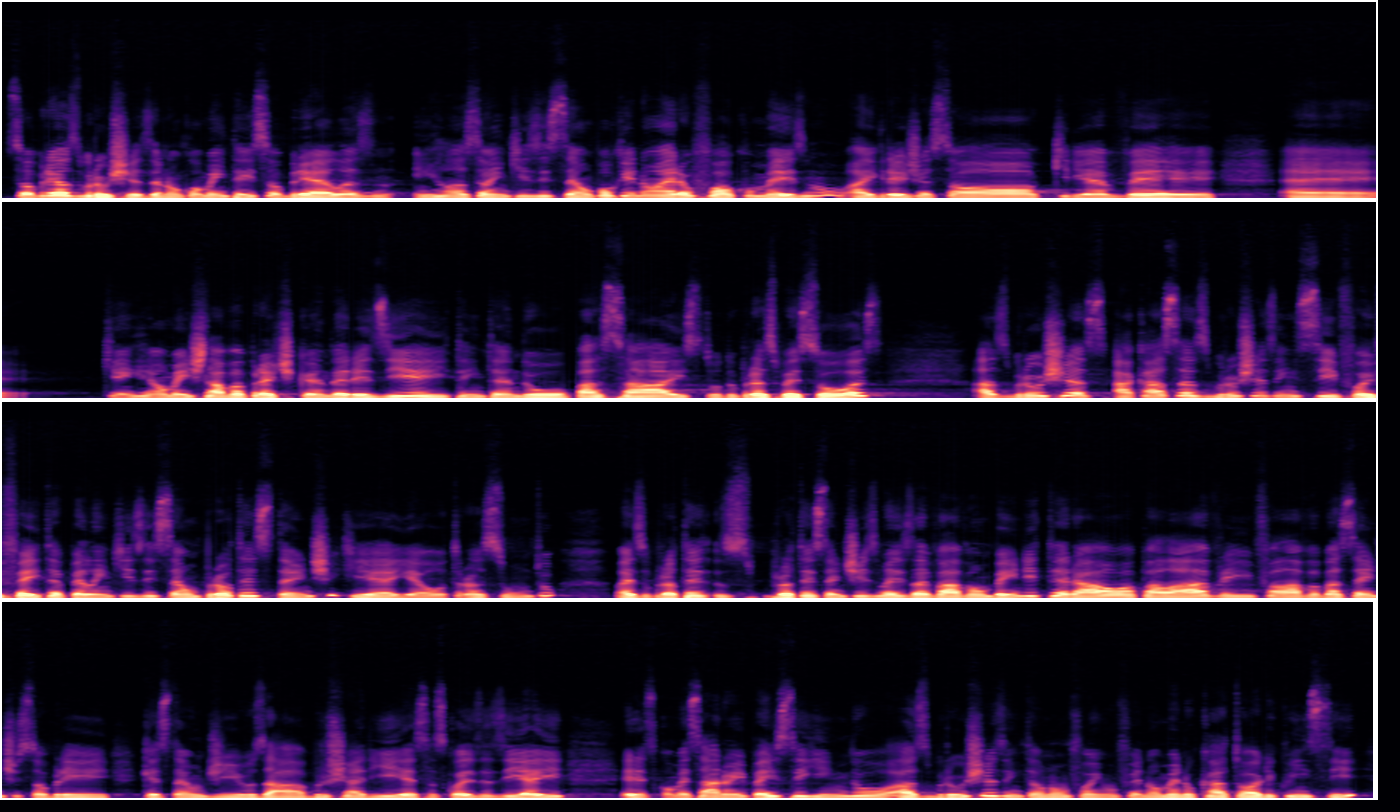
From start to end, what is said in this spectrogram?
Sobre as bruxas, eu não comentei sobre elas em relação à Inquisição, porque não era o foco mesmo. A igreja só queria ver é, quem realmente estava praticando heresia e tentando passar estudo para as pessoas. As bruxas, a caça às bruxas em si foi feita pela Inquisição protestante, que aí é outro assunto, mas prote protestantismo eles levavam bem literal a palavra e falava bastante sobre questão de usar bruxaria, essas coisas, e aí eles começaram a ir perseguindo as bruxas, então não foi um fenômeno católico em si.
